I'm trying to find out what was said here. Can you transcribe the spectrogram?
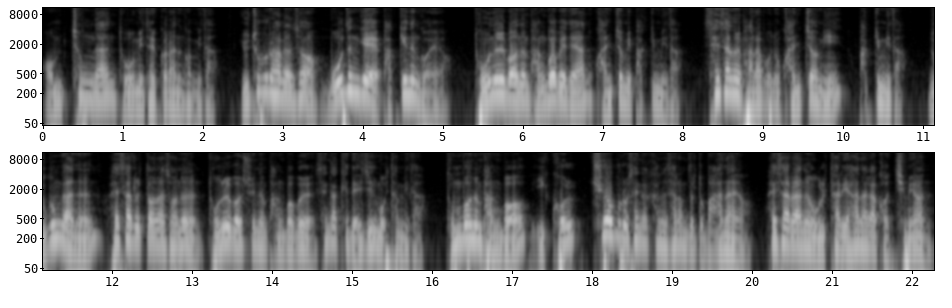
엄청난 도움이 될 거라는 겁니다. 유튜브를 하면서 모든 게 바뀌는 거예요. 돈을 버는 방법에 대한 관점이 바뀝니다. 세상을 바라보는 관점이 바뀝니다. 누군가는 회사를 떠나서는 돈을 벌 수 있는 방법을 생각해 내질 못합니다. 돈 버는 방법 이콜 취업으로 생각하는 사람들도 많아요. 회사라는 울타리 하나가 거치면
